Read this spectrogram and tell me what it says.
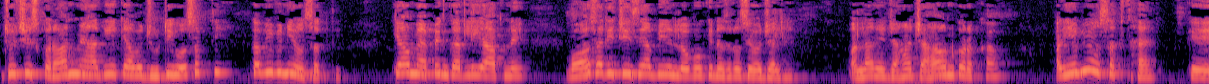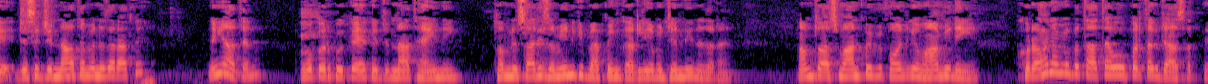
جو چیز قرآن میں آ گئی کیا وہ جھوٹی ہو سکتی ہے؟ کبھی بھی نہیں ہو سکتی۔ کیا میپنگ کر لی آپ نے؟ بہت ساری چیزیں ابھی ان لوگوں کی نظروں سے اجل ہیں۔ اللہ نے جہاں چاہا ان کو رکھا۔ اور یہ بھی ہو سکتا ہے۔ کہ جیسے جنات ہمیں نظر آتے نہیں آتے نا۔ وہ کر کوئی کہے کہ جنات ہے ہی نہیں، تو ہم نے ساری زمین کی میپنگ کر لی، ہمیں جن نہیں نظر آئے۔ ہم تو آسمان پہ بھی پہنچ گئے، وہاں بھی نہیں ہے قرآن ہمیں بتاتا ہے وہ اوپر تک جا سکتے۔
